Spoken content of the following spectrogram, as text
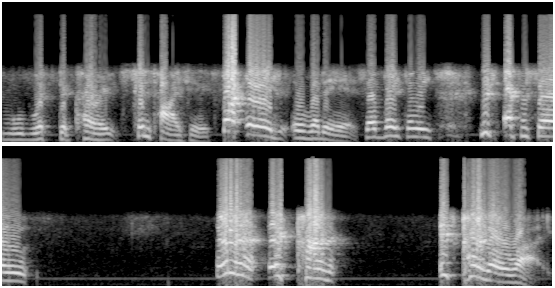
with the current Sentai series. That is what it is. So basically, this episode it's kind of it's kind of alright.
